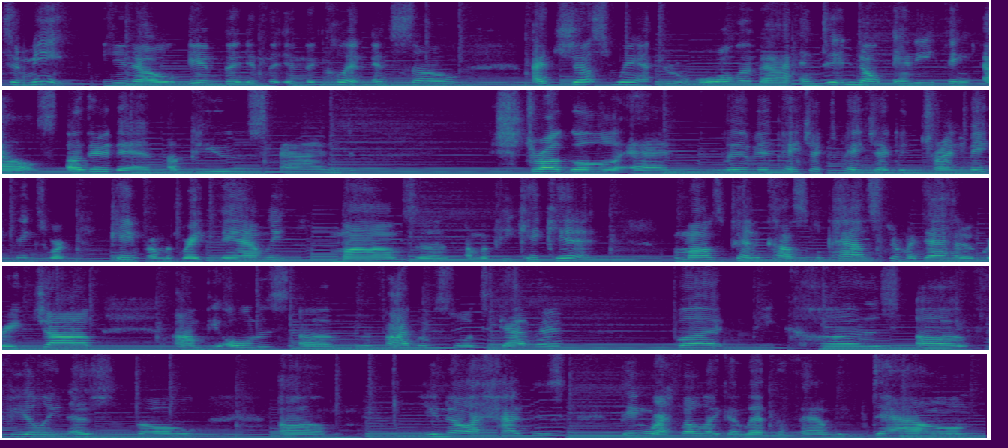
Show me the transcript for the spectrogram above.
to me, you know, in the in the in the clip. And so I just went through all of that and didn't know anything else other than abuse and struggle and living paycheck to paycheck and trying to make things work. Came from a great family. Mom's a, I'm a PK kid. My mom's a Pentecostal pastor. My dad had a great job. I'm the oldest of the five of us all together. But because of feeling as though, um, you know, I had this thing where I felt like I let the family down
